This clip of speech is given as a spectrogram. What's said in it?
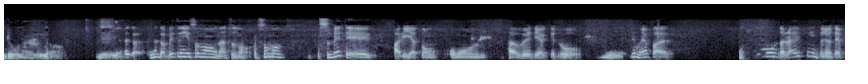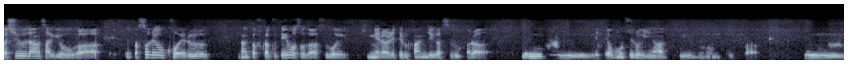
どうなんやろいやだからなんか別にその、なんつうの、その、すべてありやと思った上でやけど、でもやっぱ、思うのはライフペイントによってやっぱ集団作業が、やっぱそれを超える、なんか不確定要素がすごい秘められてる感じがするから、な。うん、出て面白いなっていう部分っていうか、うん、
